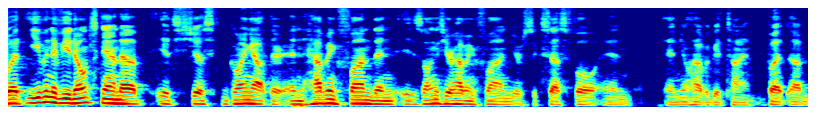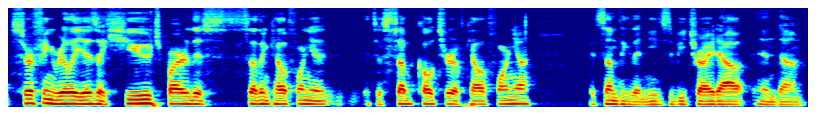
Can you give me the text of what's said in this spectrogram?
But even if you don't stand up, it's just going out there and having fun. Then, as long as you're having fun, you're successful and and you'll have a good time. But um, surfing really is a huge part of this Southern California. It's a subculture of California. It's something that needs to be tried out. And um,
